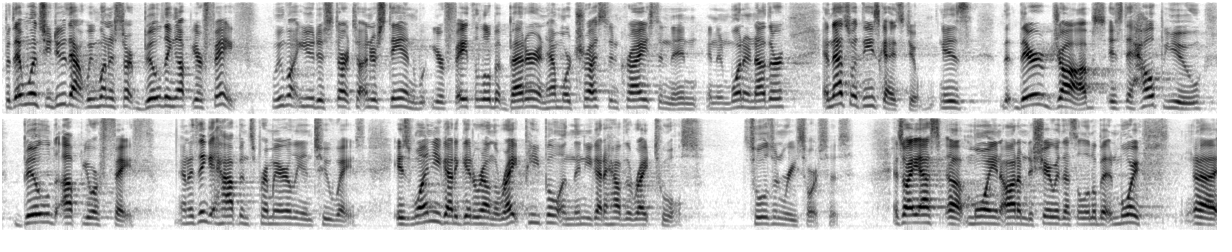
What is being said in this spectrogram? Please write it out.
But then once you do that, we want to start building up your faith. We want you to start to understand your faith a little bit better and have more trust in Christ and in, and in one another. And that's what these guys do, is their jobs is to help you build up your faith. And I think it happens primarily in two ways. Is one, you got to get around the right people, and then you got to have the right tools, tools and resources. And so I asked uh, Moy and Autumn to share with us a little bit. And Moy, uh,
